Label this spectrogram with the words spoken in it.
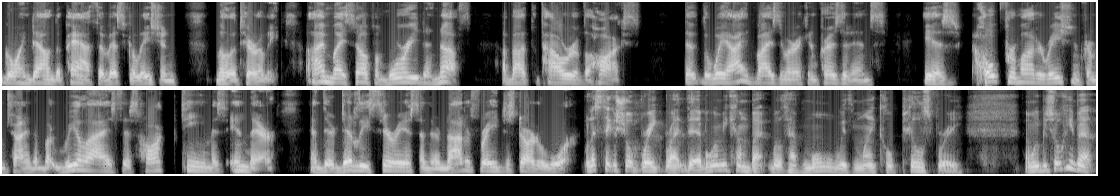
going down the path of escalation militarily? I myself am worried enough about the power of the Hawks that the way I advise American presidents is hope for moderation from China, but realize this Hawk team is in there and they're deadly serious and they're not afraid to start a war. Well, let's take a short break right there. But when we come back, we'll have more with Michael Pillsbury. And we'll be talking about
